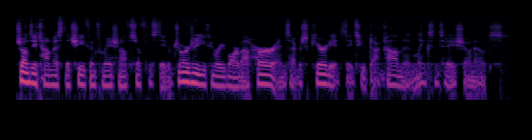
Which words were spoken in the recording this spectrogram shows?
Shawnzia Thomas, the Chief Information Officer for the state of Georgia. You can read more about her and cybersecurity at statescoop.com and in links in today's show notes.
